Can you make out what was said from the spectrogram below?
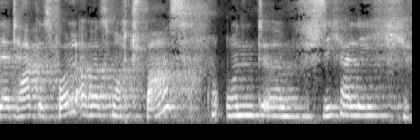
der Tag ist voll, aber es macht Spaß und äh, sicherlich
